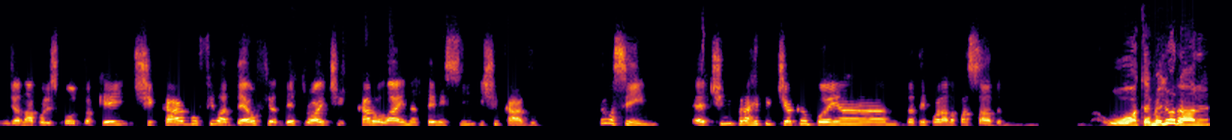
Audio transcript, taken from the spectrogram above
Indianapolis Colts, ok, Chicago, Filadélfia, Detroit, Carolina, Tennessee e Chicago. Então, assim, é time para repetir a campanha da temporada passada. Ou até melhorar, né?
